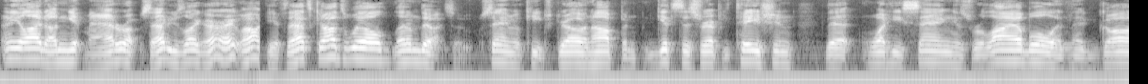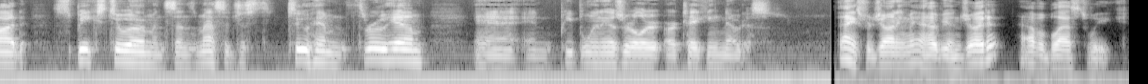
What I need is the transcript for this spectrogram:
And Eli doesn't get mad or upset. He's like, all right, well, if that's God's will, let him do it. So Samuel keeps growing up and gets this reputation that what he's saying is reliable and that God speaks to him and sends messages to him through him, and, and people in Israel are, are taking notice. Thanks for joining me. I hope you enjoyed it. Have a blessed week,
